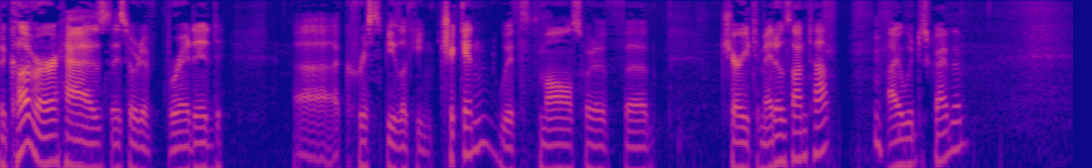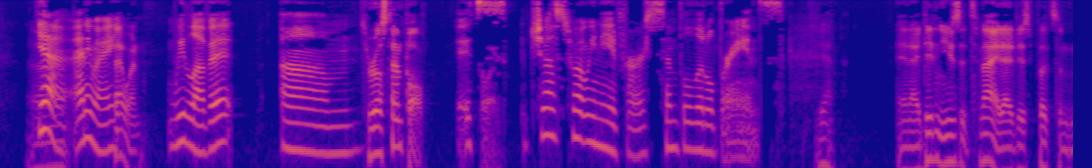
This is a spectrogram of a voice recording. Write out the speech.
The cover has a sort of breaded, uh, crispy-looking chicken with small sort of uh, cherry tomatoes on top. I would describe them. yeah. Anyway, Uh, That one. we love it. Um, It's real simple. it's just what we need for our simple little brains. Yeah. And I didn't use it tonight. I just put some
